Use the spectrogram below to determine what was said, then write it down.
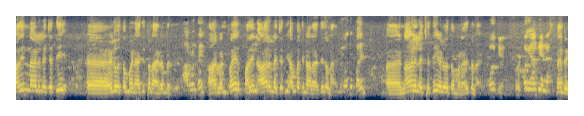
பதினாலு லட்சத்தி எழுபத்தொம்பதாயிரத்தி தொள்ளாயிரம் வருது. R one five R one five பதினாறு லட்சத்தி ஐம்பத்தி நாலாயிரத்தி தொள்ளாயிரம். நாலு லட்சத்தி எழுபத்தொம்பதாயிரத்தி தொள்ளாயிரம். நன்றி.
